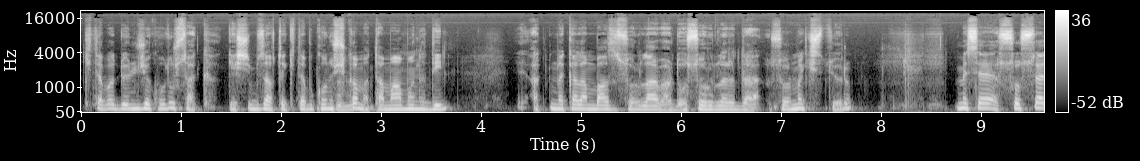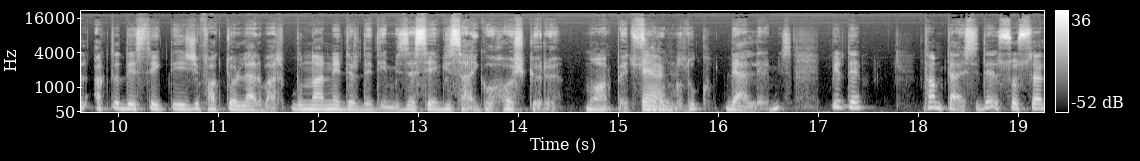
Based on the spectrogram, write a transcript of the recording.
kitaba dönecek olursak geçtiğimiz hafta kitabı konuştuk hı hı. ama tamamını değil. E, aklımda kalan bazı sorular vardı. O soruları da sormak istiyorum. Mesela sosyal aklı destekleyici faktörler var. Bunlar nedir dediğimizde sevgi, saygı, hoşgörü, muhabbet, Değerli. sorumluluk, değerlerimiz. Bir de tam tersi de sosyal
